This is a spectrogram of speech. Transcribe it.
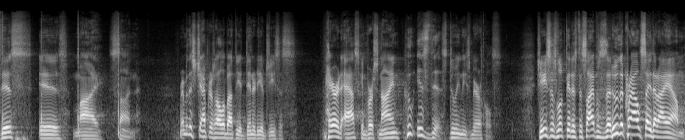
This is my son. Remember, this chapter is all about the identity of Jesus. Herod asked in verse 9, Who is this doing these miracles? Jesus looked at his disciples and said, Who the crowd say that I am?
